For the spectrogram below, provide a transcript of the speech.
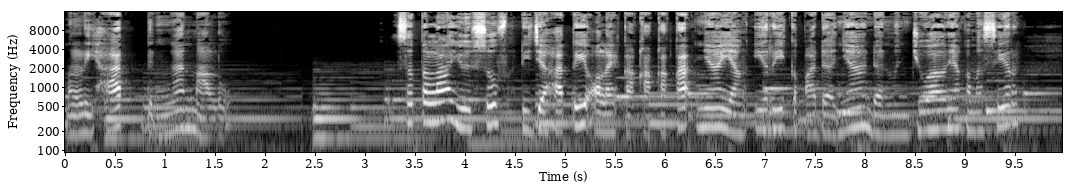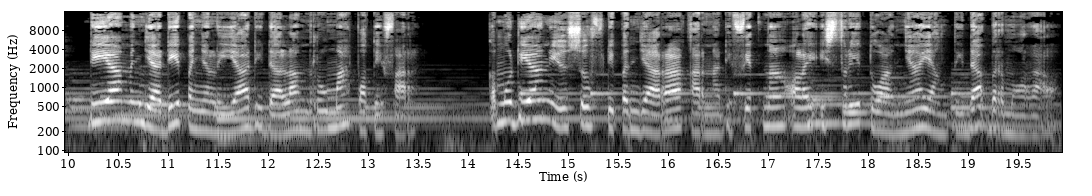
melihat dengan malu. Setelah Yusuf dijahati oleh kakak-kakaknya yang iri kepadanya dan menjualnya ke Mesir, dia menjadi penyelia di dalam rumah Potifar. Kemudian Yusuf dipenjara karena difitnah oleh istri tuannya yang tidak bermoral.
